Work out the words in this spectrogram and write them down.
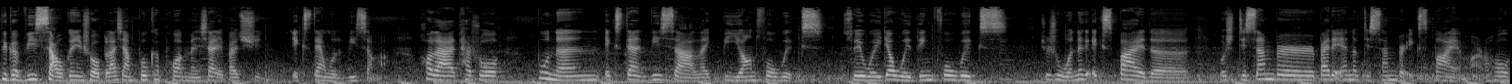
那个 visa，我跟你说，我本来想 book appointment 下礼拜去 extend 我的 visa 嘛。后来他说不能 extend visa like beyond four weeks，所以我一定要 within four weeks。就是我那个 expire 的，我是 December by the end of December expire 嘛，然后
